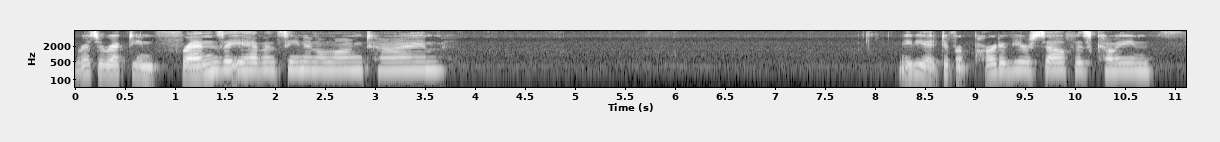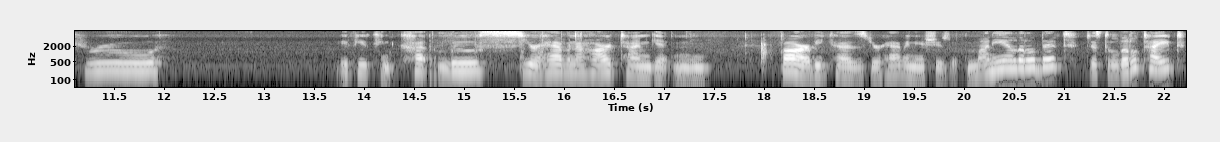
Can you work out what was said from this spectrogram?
resurrecting friends that you haven't seen in a long time. Maybe a different part of yourself is coming through if you can cut loose, you're having a hard time getting far because you're having issues with money a little bit, just a little tight.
